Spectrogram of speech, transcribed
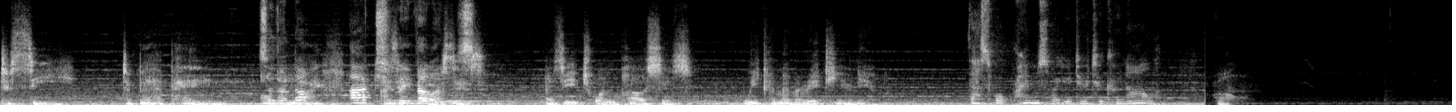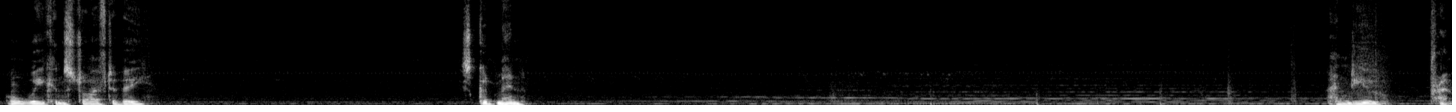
to see, to bear pain, So honor they're not life as actually it villains. passes. As each one passes, we commemorate union. That's what Prem saw you do to Kunal. Well, all we can strive to be is good men. And you, Prem,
